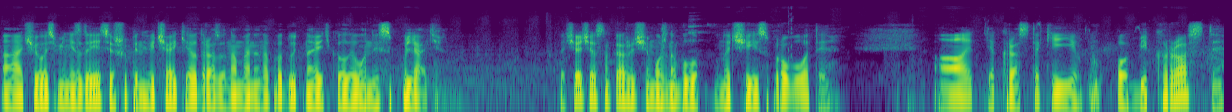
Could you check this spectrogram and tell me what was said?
А чогось мені здається, що пінгвічайки одразу на мене нападуть, навіть коли вони сплять. Хоча, чесно кажучи, можна було б вночі і спробувати. А якраз таки їх обікрасти.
